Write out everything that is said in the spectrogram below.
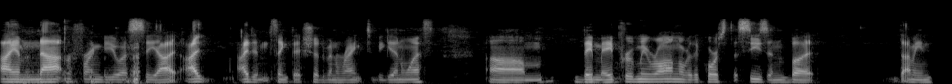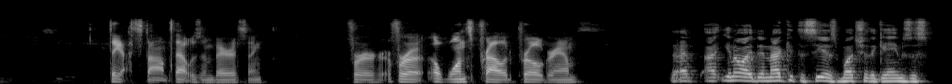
I am not referring to USC. I, I, I didn't think they should have been ranked to begin with. Um, they may prove me wrong over the course of the season, but I mean, they got stomped. That was embarrassing for for a, a once proud program. That I, you know, I did not get to see as much of the games this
